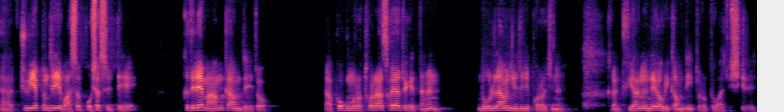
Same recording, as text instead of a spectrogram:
아, 주위의 분들이 와서 보셨을 때 그들의 마음 가운데에도 아, 복음으로 돌아서야 되겠다는 놀라운 일들이 벌어지는 그런 귀한 은혜가 우리 가운데 있도록 도와주시기를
